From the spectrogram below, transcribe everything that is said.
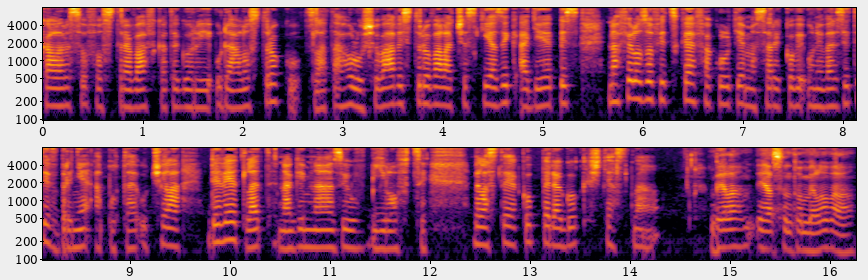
Colors of Ostrava v kategorii Událost roku. Zlatá Holušová vystudovala český jazyk a dějepis na Filozofické fakultě Masarykovy univerzity v Brně a poté učila devět let na gymnáziu v Bílovci. Byla jste jako pedagog šťastná? Byla, já jsem to milovala.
